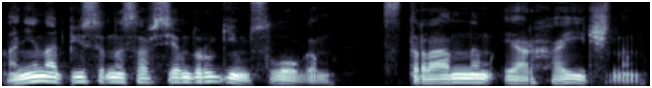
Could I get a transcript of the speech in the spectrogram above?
Они написаны совсем другим слогом, странным и архаичным,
